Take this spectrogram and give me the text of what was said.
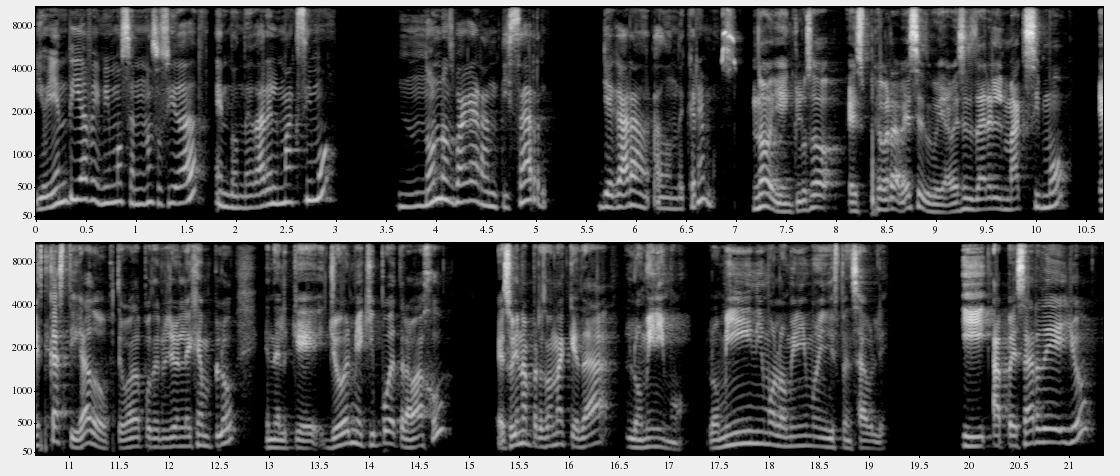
Y hoy en día vivimos en una sociedad en donde dar el máximo no nos va a garantizar llegar a, a donde queremos. No, y incluso es peor a veces, güey. A veces dar el máximo es castigado. Te voy a poner yo el ejemplo en el que yo en mi equipo de trabajo eh, soy una persona que da lo mínimo, lo mínimo, lo mínimo indispensable. Y a pesar de ello,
